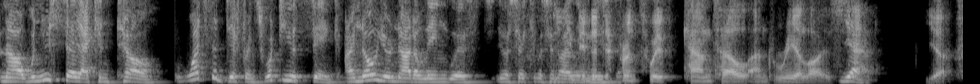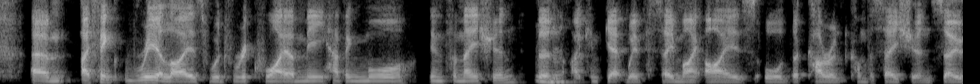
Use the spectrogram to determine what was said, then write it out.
Now, when you say I can tell, what's the difference? What do you think? I know you're not a linguist. Eu sei que você não é You mean linguista. the difference with can tell and realize? Yeah. Yeah. Um, I think realize would require me having more information than I can get with, say, my eyes or the current conversation. So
